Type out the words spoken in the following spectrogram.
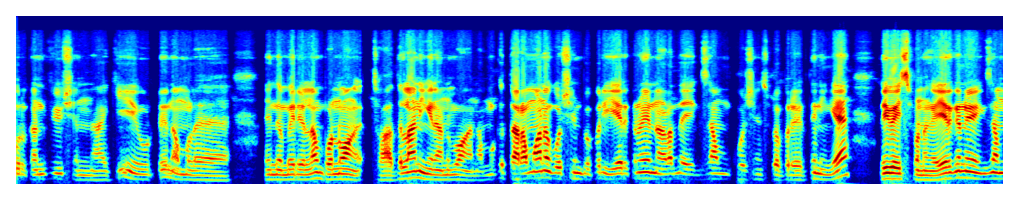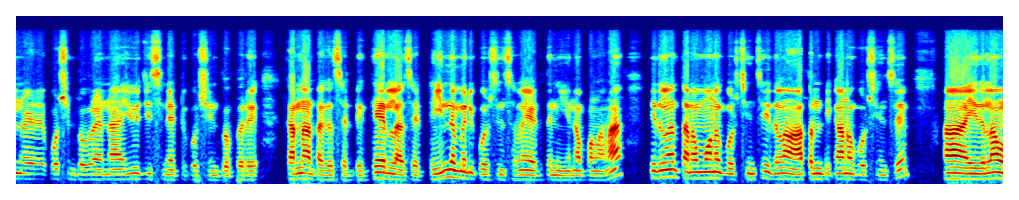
ஒரு கன்ஃப்யூஷன் ஆக்கி விட்டு நம்மளை இந்த மாரி எல்லாம் பண்ணுவாங்க. ஸோ அதெல்லாம் நீங்கள் நம்புவாங்க. நமக்கு தரமான கொஸ்டின் பேப்பர் ஏற்கனவே நடந்த எக்ஸாம் கொஸ்டின்ஸ் பேப்பர் எடுத்து நீங்கள் ரிவைஸ் பண்ணுங்கள் ஏற்கனவே எக்ஸாம் கொஸ்டின் பேப்பர் என்ன UGC NET question paper Karnataka SET, Kerala SET இந்த மாதிரி கொஸ்டின்ஸ் எல்லாம் எடுத்து நீங்கள் என்ன பண்ணலாம்னா, இதெல்லாம் தரமான கொஸ்டின்ஸ், இதெல்லாம் ஆத்தன்டிக்கான கொஸ்டின்ஸு, இதெல்லாம்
